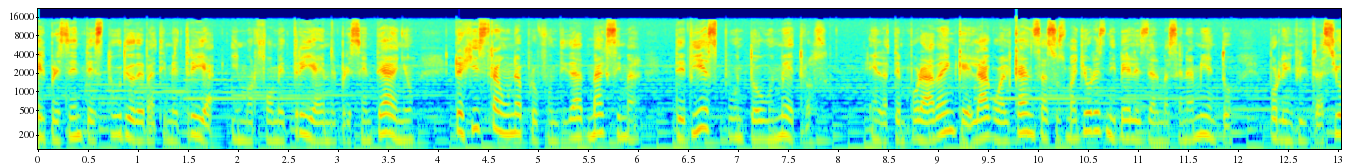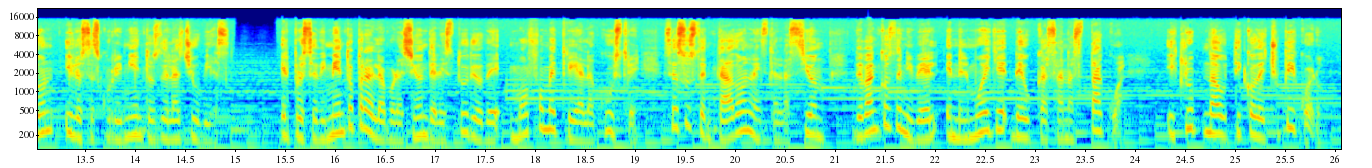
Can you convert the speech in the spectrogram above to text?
El presente estudio de batimetría y morfometría en el presente año registra una profundidad máxima de 10.1 metros, en la temporada en que el agua alcanza sus mayores niveles de almacenamiento por la infiltración y los escurrimientos de las lluvias. El procedimiento para elaboración del estudio de morfometría lacustre se ha sustentado en la instalación de bancos de nivel en el muelle de Ucasanastacua y Club Náutico de Chupícuaro,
